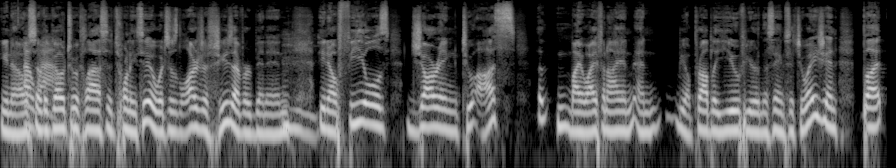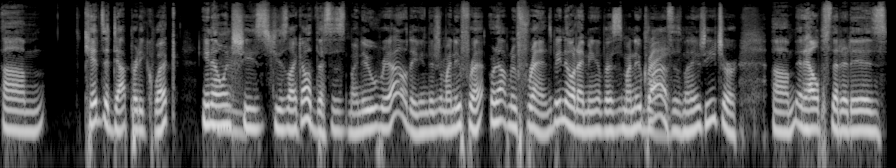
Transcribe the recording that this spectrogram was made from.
You know, Oh, so to go to a class of 22, which is the largest she's ever been in, Mm-hmm. you know, feels jarring to us, uh, my wife and I, and, and, you know, probably you if you're in the same situation. But, um, kids adapt pretty quick, you know, and she's, she's like, oh, this is my new reality. And these are my new friend, or not new friends, but you know what I mean? This is my new class, Right. this is my new teacher. Um, it helps that it is,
